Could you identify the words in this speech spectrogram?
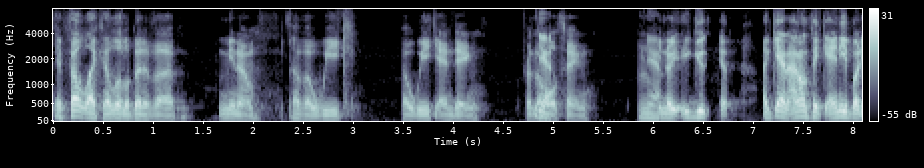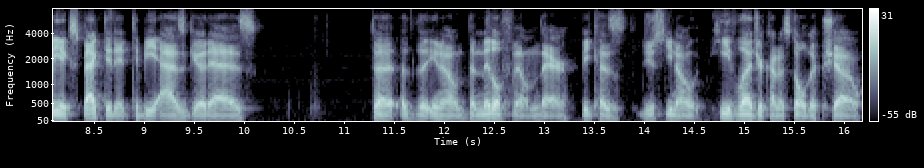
it felt like a little bit of a you know of a weak a weak ending for the Yeah. whole thing. yeah, You know, you again, I don't think anybody expected it to be as good as the the you know the middle film there because just you know Heath Ledger kind of stole the show.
